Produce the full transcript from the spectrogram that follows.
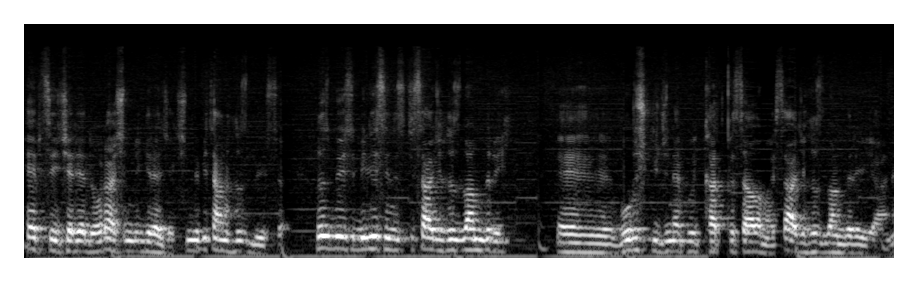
hepsi içeriye doğru ha şimdi girecek. Şimdi bir tane hız büyüsü. Hız büyüsü bilirsiniz ki sadece hızlandırıyor. Ee, vuruş gücüne bir katkı sağlamıyor. Sadece hızlandırıyor yani.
